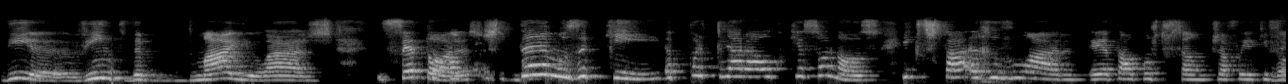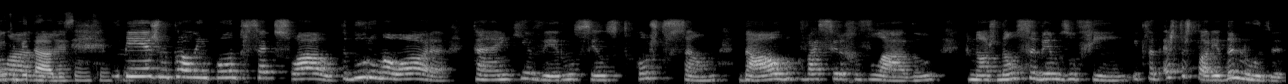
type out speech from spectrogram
dia 20 de, de maio, às sete horas, estamos aqui a partilhar algo que é só nosso e que se está a revelar. É a tal construção que já foi aqui da falada. É? Sim, sim, sim. Mesmo para o encontro sexual, que dura uma hora, tem que haver um senso de construção de algo que vai ser revelado, que nós não sabemos o fim. E, portanto, esta história da nude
